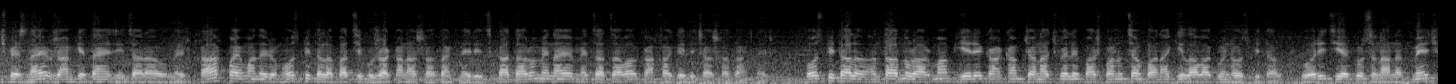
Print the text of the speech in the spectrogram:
ինչպես նաեւ ժամկետային զինծառայողներ։ Խաղ պայմաններում հոսպիտալը բացի բուժական աշխատանքներից կատարում է նաեւ մեծածավալ կանխագելիչ աշխատանքներ։ Հոսպիտալը ընդհանուր առմամբ 3 անգամ ճանաչվել է Պաշտպանության բանակի լավագույն հոսպիտալ, որից երկուսն անընդմեջ,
